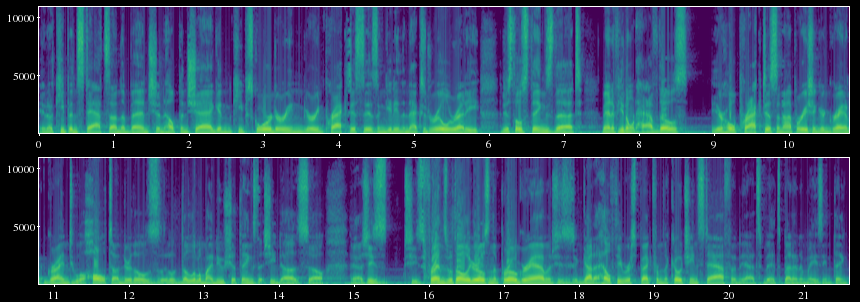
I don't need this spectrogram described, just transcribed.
you know keeping stats on the bench and helping shag and keep score during during practices and getting the next drill ready. Just those things that, man, if you don't have those, your whole practice and operation can grind, grind to a halt under those the little minutia things that she does. So, yeah, she's she's friends with all the girls in the program, and she's got a healthy respect from the coaching staff, and yeah, it's it's been an amazing thing.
